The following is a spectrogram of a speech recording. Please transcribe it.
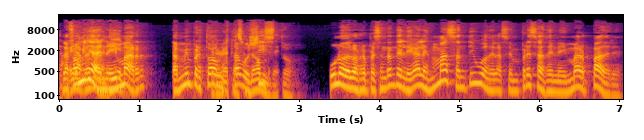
la familia de Neymar también prestó a Gustavo Gisto uno de los representantes legales más antiguos de las empresas de Neymar padre.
